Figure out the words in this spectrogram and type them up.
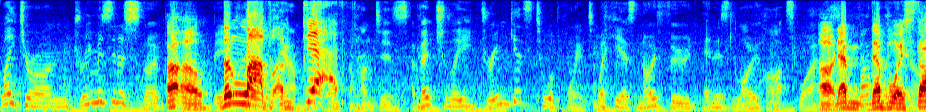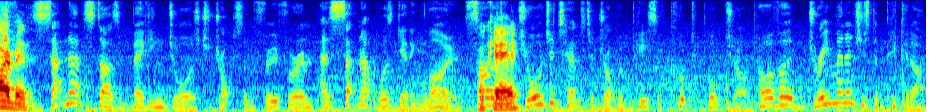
Later on, Dream is in a snow. Uh-oh. The lava of death. The hunters. Eventually, Dream gets to a point where he has no food and is low heart swipes. Oh, that- that boy's starving. Sapnap starts begging George to drop some food for him, as Sapnap was getting low. So Okay. George attempts to drop a piece of cooked pork chop. However, Dream manages to pick it up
